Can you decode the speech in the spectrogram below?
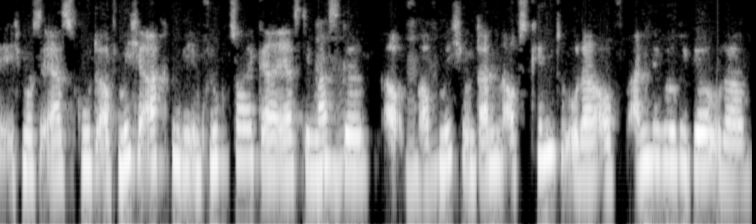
ich muss erst gut auf mich achten, wie im Flugzeug, ja, erst die mhm. Maske mhm. Auf, mhm. auf mich und dann aufs Kind oder auf Angehörige oder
